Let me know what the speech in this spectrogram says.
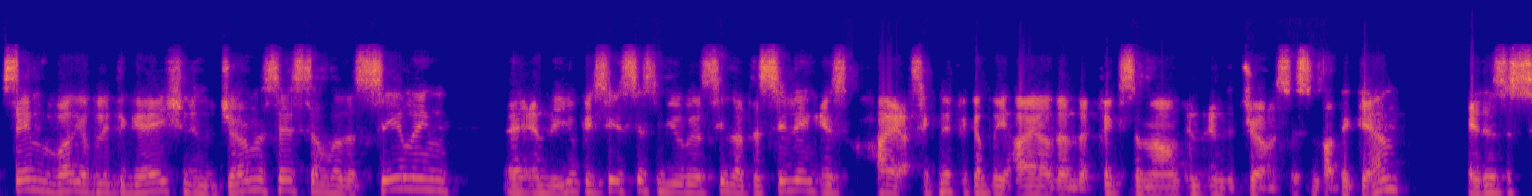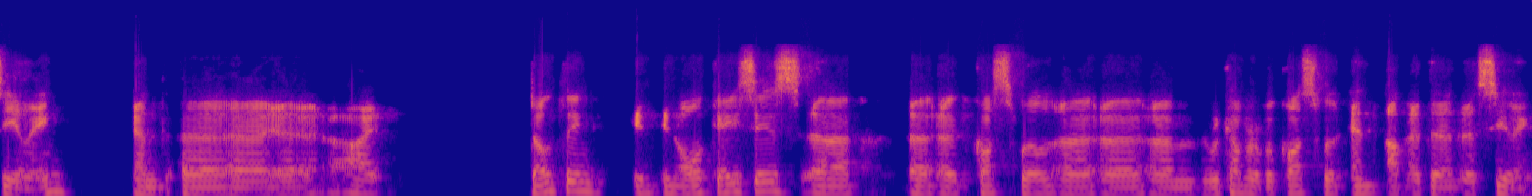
same value of litigation in the German system with the ceiling uh, in the UPC system, you will see that the ceiling is higher, significantly higher than the fixed amount in, in the German system. But again, it is a ceiling. And uh, uh, I don't think in, in all cases, Uh, uh, costs will uh, um, recoverable costs will end up at the ceiling,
